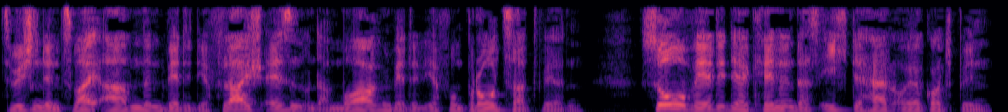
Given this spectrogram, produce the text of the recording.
zwischen den zwei Abenden werdet ihr Fleisch essen und am Morgen werdet ihr vom Brot satt werden. So werdet ihr erkennen, dass ich der Herr euer Gott bin.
